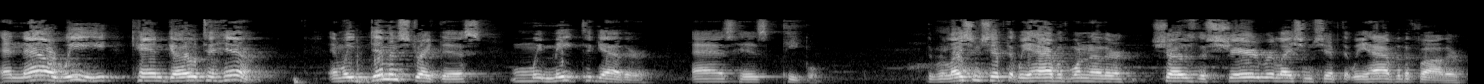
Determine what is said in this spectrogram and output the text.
and now we can go to Him. And we demonstrate this when we meet together as His people. The relationship that we have with one another shows the shared relationship that we have with the Father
